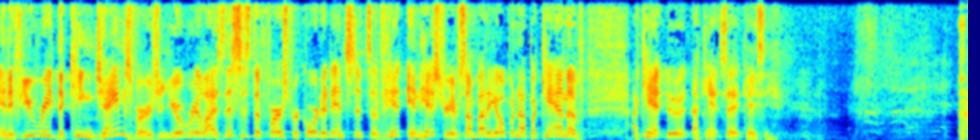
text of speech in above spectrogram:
And if you read the King James Version, you'll realize this is the first recorded instance of hit in history of somebody opened up a can of, I can't do it, I can't say it, Casey.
